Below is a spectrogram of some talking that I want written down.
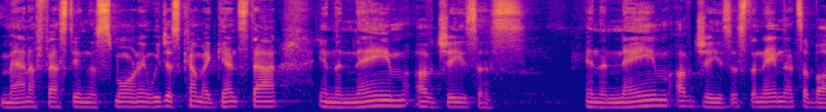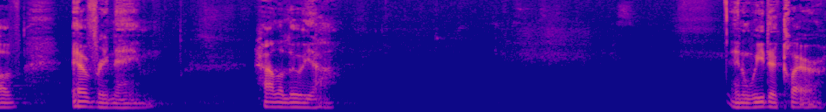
manifesting this morning. We just come against that in the name of Jesus. In the name of Jesus, the name that's above every name. Hallelujah. And we declare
